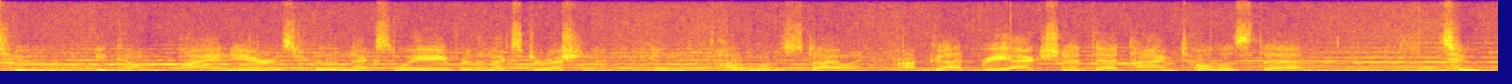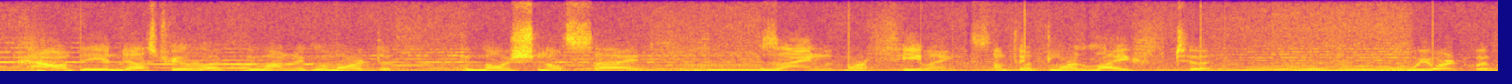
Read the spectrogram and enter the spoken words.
To become pioneers for the next wave or the next direction in, in automotive styling. Our gut reaction at that time told us that to count the industrial look, we wanted to go more to the emotional side, design with more feeling, something with more life to it. We worked with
